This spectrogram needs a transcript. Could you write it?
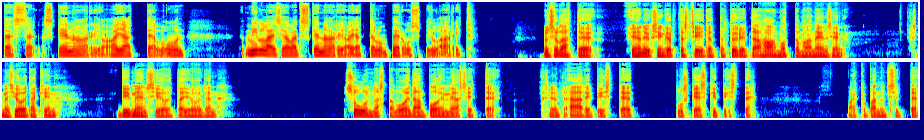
tässä skenaarioajatteluun. Millaisia ovat skenaarioajattelun peruspilarit? No se lähtee ihan yksinkertaisesti siitä, että pyritään hahmottamaan ensin esimerkiksi joitakin dimensioita, joiden suunnasta voidaan poimia sitten esimerkiksi ääripisteet plus keskipiste, vaikkapa nyt sitten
